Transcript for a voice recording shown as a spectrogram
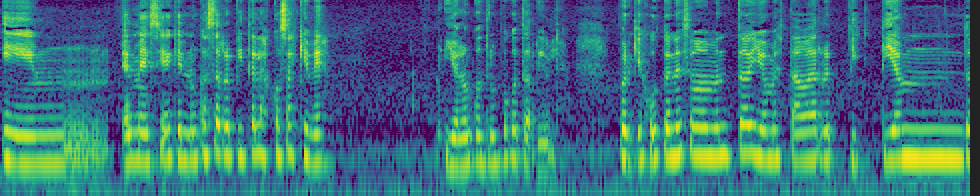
y mm, él me decía que nunca se repiten las cosas que ve. Y yo lo encontré un poco terrible. Porque justo en ese momento yo me estaba repitiendo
